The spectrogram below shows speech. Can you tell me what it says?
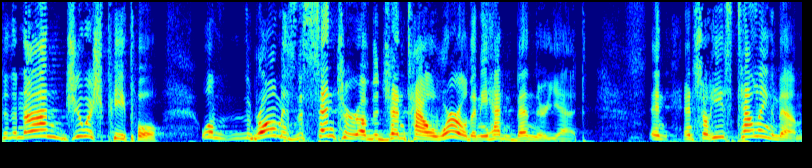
to the non Jewish people. Well, Rome is the center of the Gentile world, and he hadn't been there yet. And, and so he's telling them,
